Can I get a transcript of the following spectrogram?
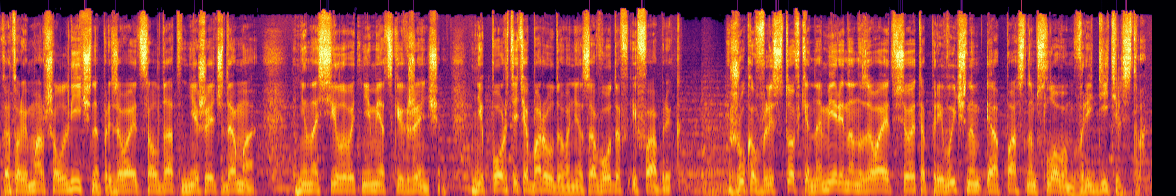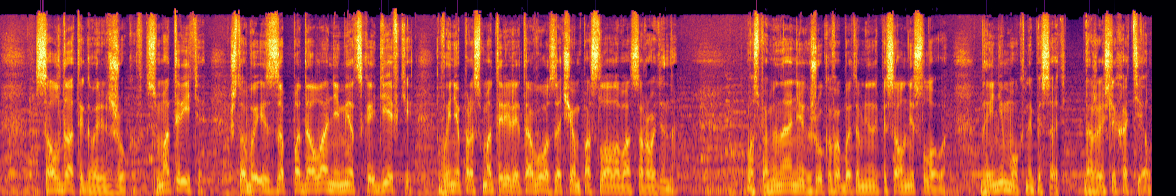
в которой маршал лично призывает солдат не жечь дома, не насиловать немецких женщин, не портить оборудование заводов и фабрик – Жуков в листовке намеренно называет все это привычным и опасным словом «вредительство». «Солдаты», — говорит Жуков, — «смотрите, чтобы из-за подала немецкой девки вы не просмотрели того, зачем послала вас Родина». В воспоминаниях Жуков об этом не написал ни слова, да и не мог написать, даже если хотел.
